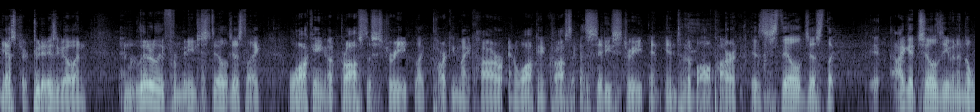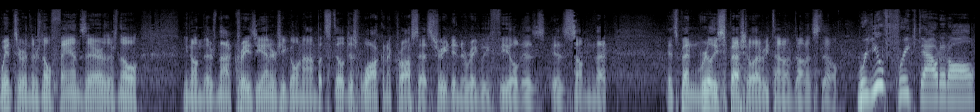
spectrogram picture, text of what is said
yesterday two days ago, and and literally for me, still just like walking across the street, like parking my car and walking across like a city street and into the ballpark is still just like it, I get chills even in the winter, and there's no fans there, there's no you know, there's not crazy energy going on, but still just walking across that street into Wrigley Field is is something that it's been really special every time I've done it still. Were you freaked out at all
